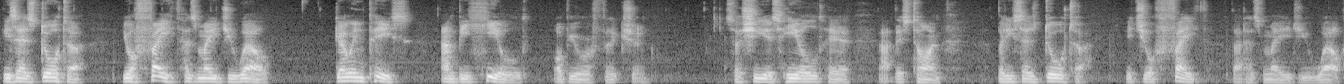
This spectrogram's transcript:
He says, Daughter, your faith has made you well. Go in peace and be healed of your affliction. So she is healed here at this time. But he says, Daughter, it's your faith that has made you well.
